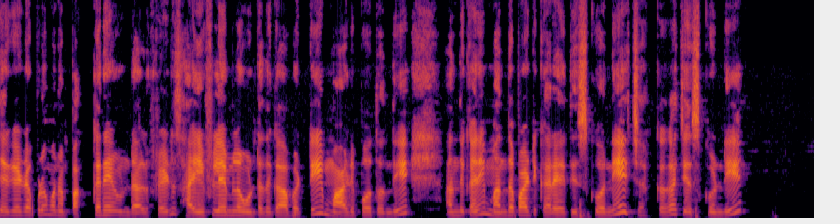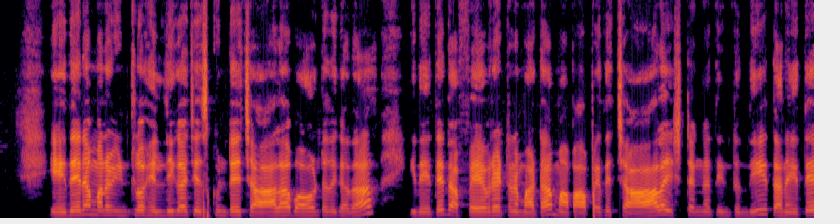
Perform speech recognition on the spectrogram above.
జరిగేటప్పుడు మనం పక్కనే ఉండాలి ఫ్రెండ్స్. హై ఫ్లేమ్లో ఉంటుంది కాబట్టి మాడిపోతుంది. అందుకని మందపాటి కర్రీ తీసుకొని చక్కగా చేసుకోండి. ఏదైనా మనం ఇంట్లో హెల్తీగా చేసుకుంటే చాలా బాగుంటుంది కదా. ఇదైతే నా ఫేవరెట్ అనమాట మా పాప అయితే చాలా ఇష్టంగా తింటుంది. తనైతే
